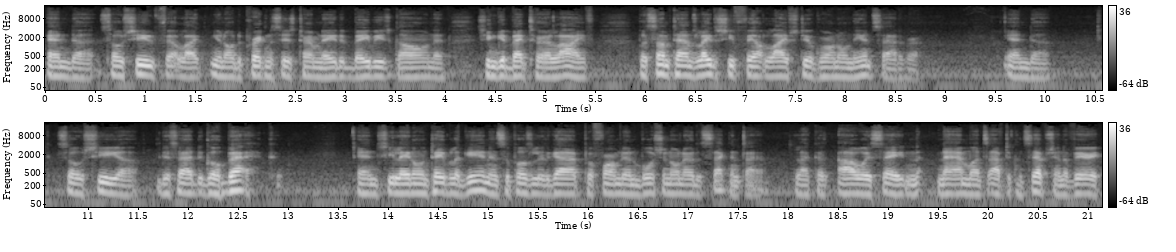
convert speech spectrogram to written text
And uh, so she felt like, you know, the pregnancy is terminated, baby's gone, and she can get back to her life. But sometimes later she felt life still growing on the inside of her. And uh, so she uh, decided to go back. And she laid on the table again, and supposedly the guy performed an abortion on her the second time. Like I always say, n- nine months after conception, a very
